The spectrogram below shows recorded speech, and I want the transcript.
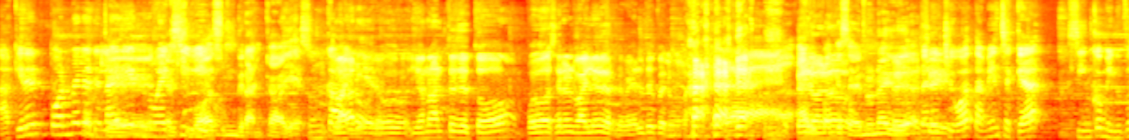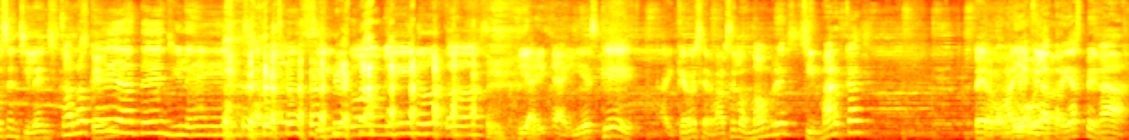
Aquí en el Pónmelo en el aire no el exhibimos. Chihuahua es un gran caballero. Es un Claro, caballero. yo, yo no antes de todo puedo hacer el baile de rebelde, pero. Para que se den una idea. Pero el sí. Chihuahua también se queda cinco minutos en silencio. Solo Sí. quédate en silencio, cinco minutos. Y ahí, ahí es que hay que reservarse los nombres, sin marcas. Pero Pero vaya no. que la traías pegada.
